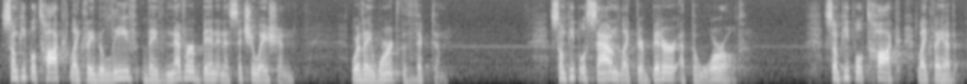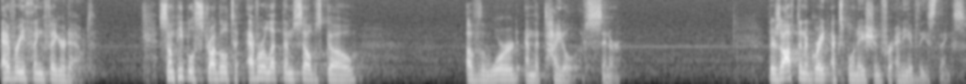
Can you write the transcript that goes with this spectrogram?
Some people talk like they believe they've never been in a situation where they weren't the victim. Some people sound like they're bitter at the world. Some people talk like they have everything figured out. Some people struggle to ever let themselves go of the word and the title of sinner. There's often a great explanation for any of these things.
